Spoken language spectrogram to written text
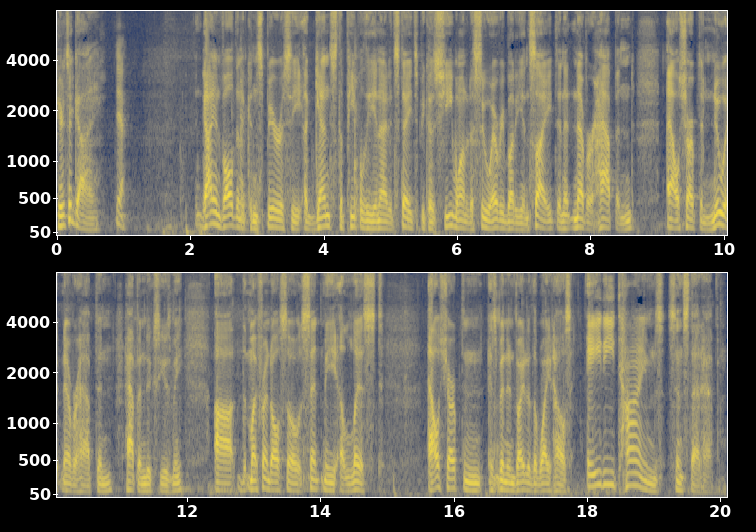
Here's a guy yeah. Guy involved in a conspiracy against the people of the United States because she wanted to sue everybody in sight, and it never happened. Al Sharpton knew it never happened. Happened, excuse me. Uh, my friend also sent me a list. Al Sharpton has been invited to the White House 80 times since that happened.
